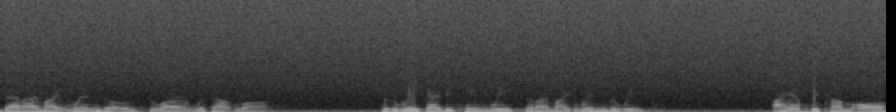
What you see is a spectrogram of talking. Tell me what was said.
that I might win those who are without law. To the weak I became weak, that I might win the weak. I have become all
